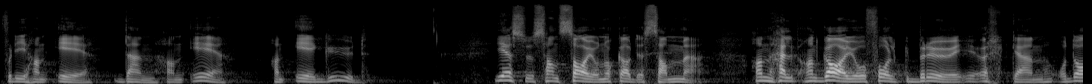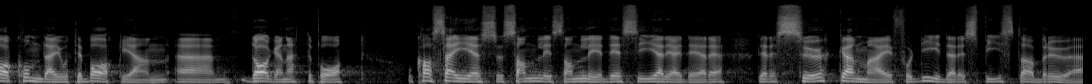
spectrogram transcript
fordi han er den han er? Han er Gud. Jesus han sa jo noe av det samme. Han, han ga jo folk brød i ørkenen, og da kom de jo tilbake igjen eh, dagen etterpå. Og hva sier Jesus? Sannelig, sannelig, det sier jeg dere. Dere søker meg fordi dere spiste av brødet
